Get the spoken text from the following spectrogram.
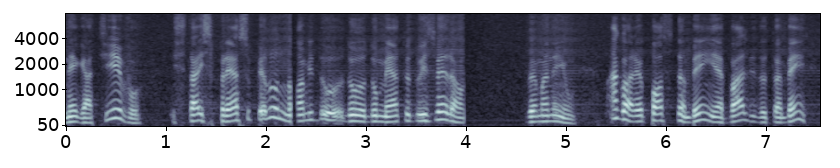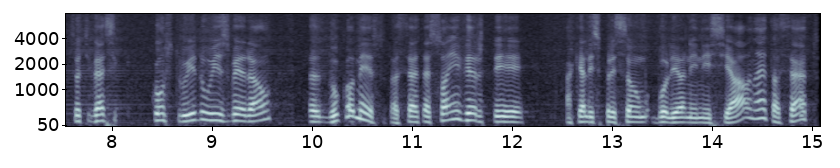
negativo está expresso pelo nome do, do, do método isverão. Não problema nenhum. Agora, eu posso também, é válido também, se eu tivesse construído o isverão uh, do começo, tá certo? É só inverter aquela expressão booleana inicial, né, tá certo?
